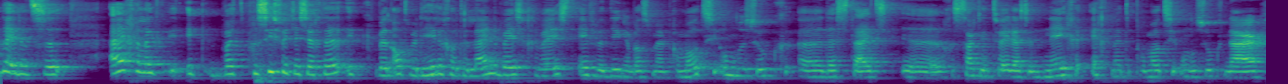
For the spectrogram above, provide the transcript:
nee, dat is uh, eigenlijk ik, wat, precies wat je zegt. Hè? Ik ben altijd met hele grote lijnen bezig geweest. Een van de dingen was mijn promotieonderzoek uh, destijds, gestart in 2009. Echt met een promotieonderzoek naar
